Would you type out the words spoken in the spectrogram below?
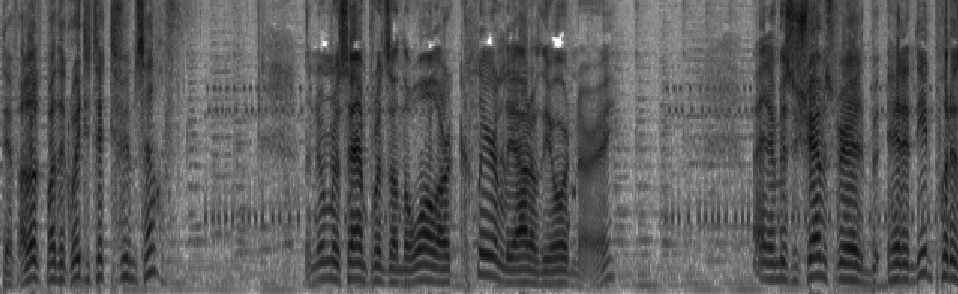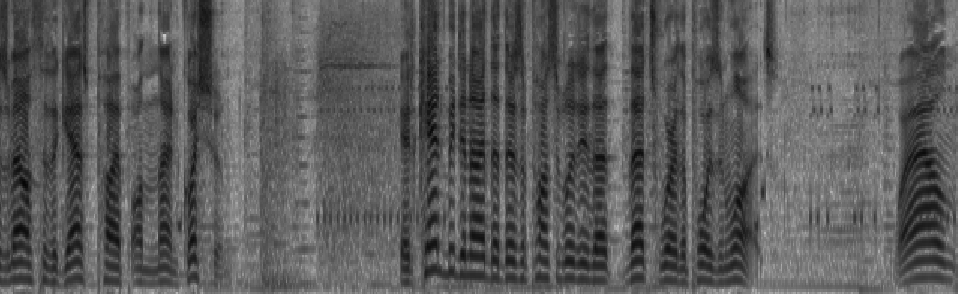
developed by the great detective himself. The numerous handprints on the wall are clearly out of the ordinary. And if Mr. Shamspeare had, had indeed put his mouth to the gas pipe on the ninth question, it can't be denied that there's a possibility that that's where the poison was. Well,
